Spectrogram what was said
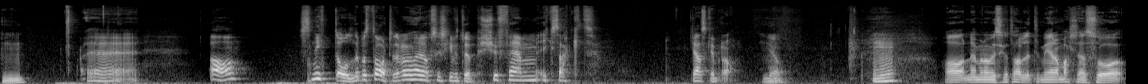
Mm. Eh, ja. Snittålder på startelvan har jag också skrivit upp. 25 exakt. Ganska bra. Mm. Ja. Mm. Ja, nej men om vi ska ta lite mer om matchen så,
